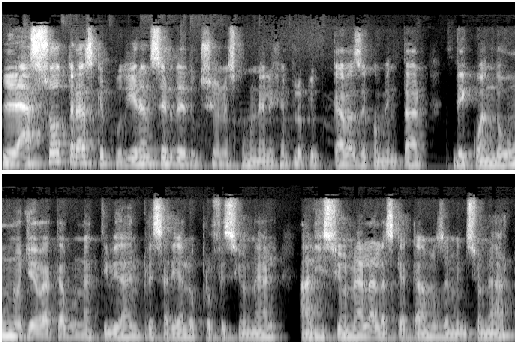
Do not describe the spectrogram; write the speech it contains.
Las otras que pudieran ser deducciones, como en el ejemplo que acabas de comentar, de cuando uno lleva a cabo una actividad empresarial o profesional adicional a las que acabamos de mencionar,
